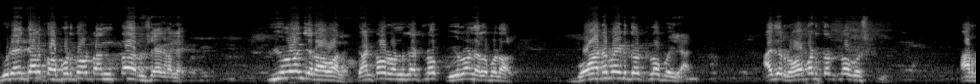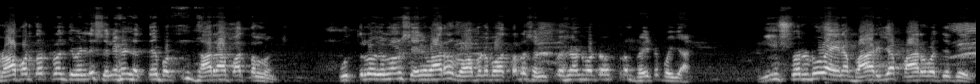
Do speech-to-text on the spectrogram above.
గుడెంకాయలు కొబ్బరి తోట అంతా అభిషేకాలే. క్యూలోంచి రావాలి. గంట రెండు గంటలో క్యూలో నిలబడాలి. గోడబయట తొట్టులో పోయాలి. అది రోపడి తొట్టులోకి వస్తుంది. ఆ రోపడి తొట్టులోంచి వెళ్ళి శనిహండి ఎత్తే పడుతుంది ధారాపాత్రలోంచి ఉత్తర రోజుల్లో శనివారం రోపడి పాత్రలో శని ఉత్తరం బయట పోయాలి. ఈశ్వరుడు ఆయన భార్య పార్వతీదేవి.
